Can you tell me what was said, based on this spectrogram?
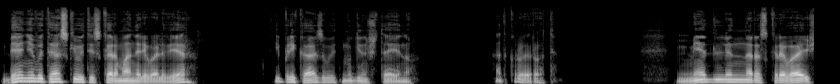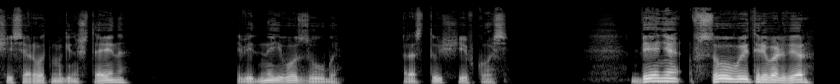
Беня вытаскивает из кармана револьвер и приказывает Мугенштейну «Открой рот». Медленно раскрывающийся рот Мугенштейна видны его зубы, растущие в косе. Беня всовывает револьвер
